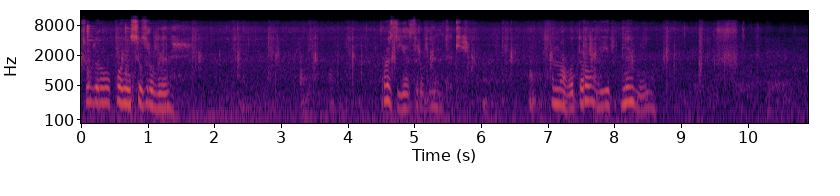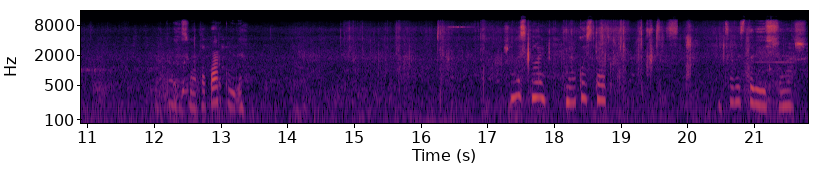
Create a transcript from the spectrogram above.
Цю дорогу повністю зробили. Роз'їзд зробили такий. Це нова дорога, її тут не було. Ось вона по парку йде. Що не знаю, якось так. Це виставіще наше.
